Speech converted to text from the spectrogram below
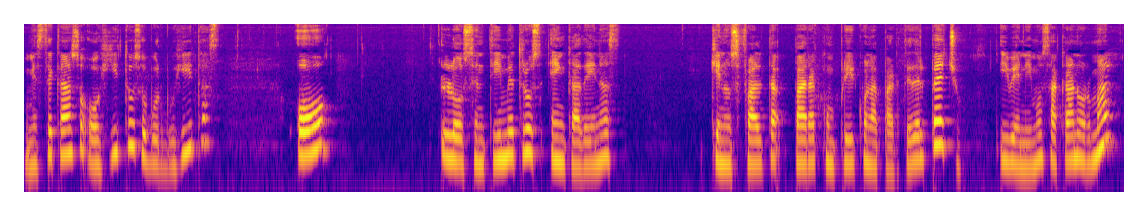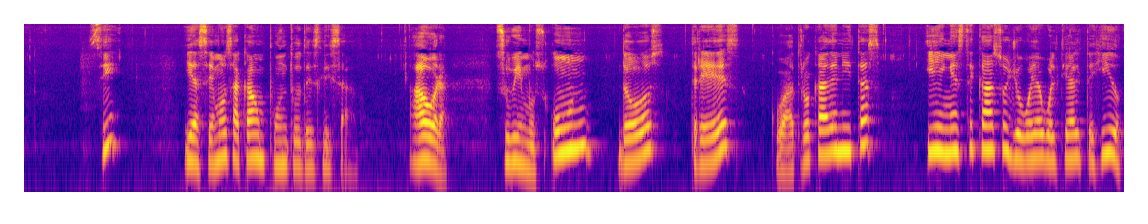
en este caso ojitos o burbujitas, o los centímetros en cadenas que nos falta para cumplir con la parte del pecho. Y venimos acá normal, ¿sí? Y hacemos acá un punto deslizado. Ahora, subimos un, dos, tres, cuatro cadenitas y en este caso yo voy a voltear el tejido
